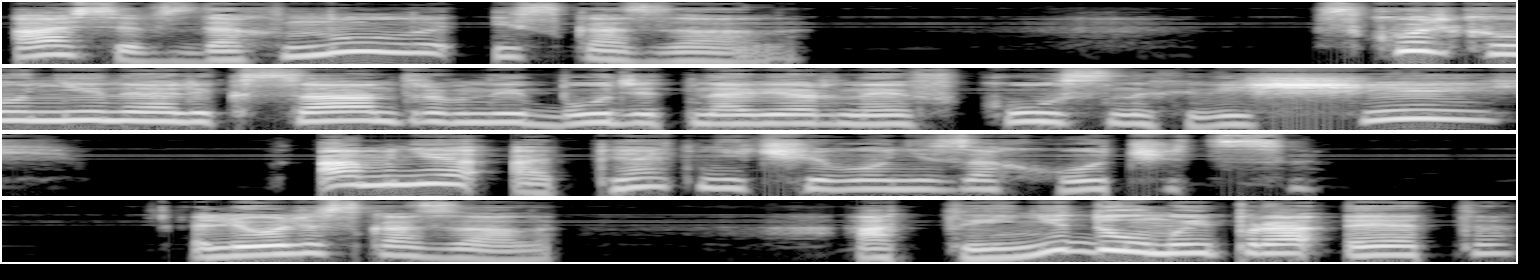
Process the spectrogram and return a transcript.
Ася вздохнула и сказала. Сколько у Нины Александровны будет, наверное, вкусных вещей, а мне опять ничего не захочется. Лёля сказала, а ты не думай про это.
